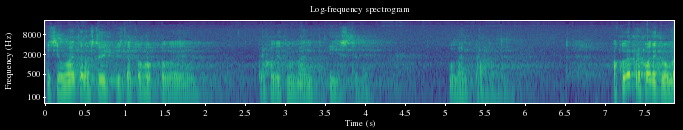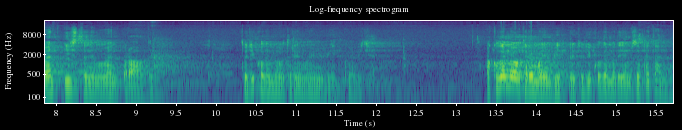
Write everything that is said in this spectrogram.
І ці моменти настають після того, коли приходить момент істини, момент правди. А коли приходить момент істини, момент правди? Тоді, коли ми отримуємо відповідь. А коли ми отримуємо відповідь, тоді, коли ми даємо запитання.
